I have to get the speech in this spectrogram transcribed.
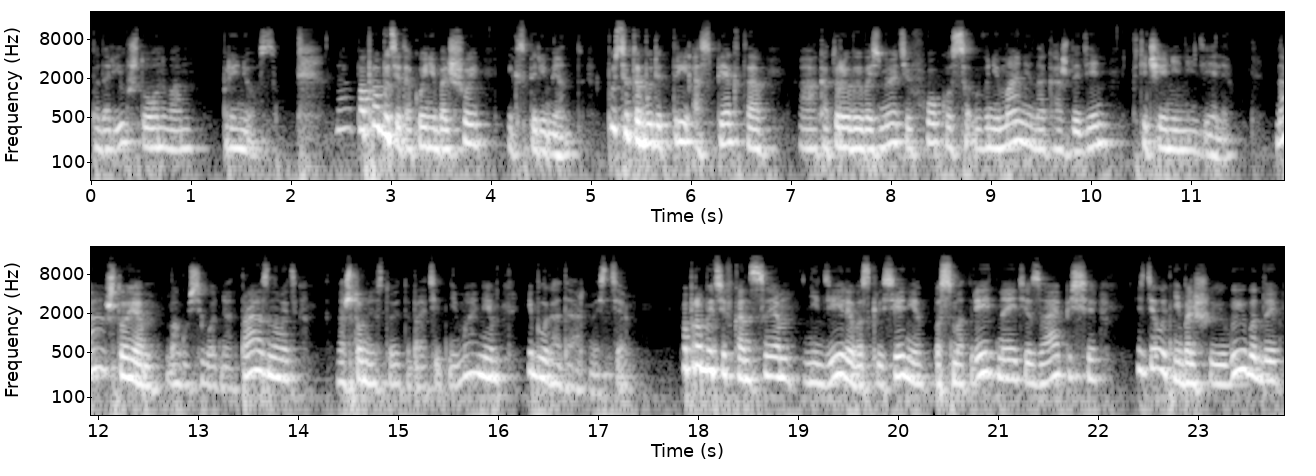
подарил, что он вам принес. Попробуйте такой небольшой эксперимент. Пусть это будет три аспекта, а, которые вы возьмете в фокус внимания на каждый день в течение недели. Да? Что я могу сегодня отпраздновать, на что мне стоит обратить внимание и благодарности. Попробуйте в конце недели, в воскресенье, посмотреть на эти записи сделать небольшие выводы,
